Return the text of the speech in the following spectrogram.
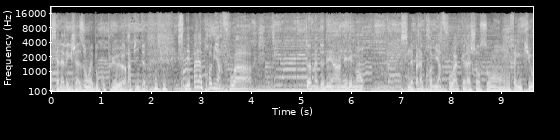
Celle avec Jason est beaucoup plus euh, rapide. Ce n'est pas la première fois. Tom a donné un élément. Ce n'est pas la première fois que la chanson Thank You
